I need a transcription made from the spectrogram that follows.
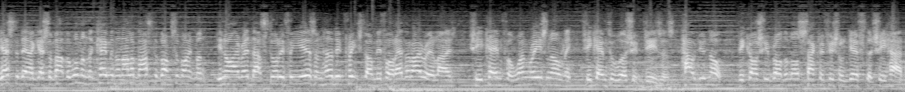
Yesterday, I guess, about the woman that came with an alabaster box of ointment. You know, I read that story for years and heard it preached on before ever I realized she came for one reason only. She came to worship Jesus. How do you know? Because she brought the most sacrificial gift that she had.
